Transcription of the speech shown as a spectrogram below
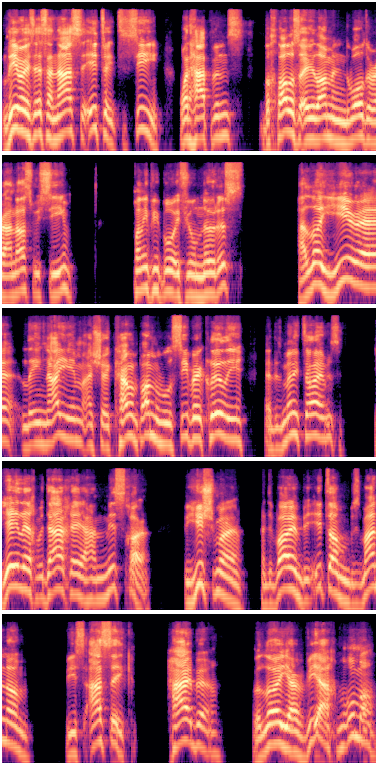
Leroy says to see what happens. in the world around us, we see plenty of people, if you'll notice, we'll see very clearly that there's many times Yelech v'dache ha'mischar v'yishmar ha'devarim v'itam b'zmanam v'yisasek harbe v'lo yarviach mu'uma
